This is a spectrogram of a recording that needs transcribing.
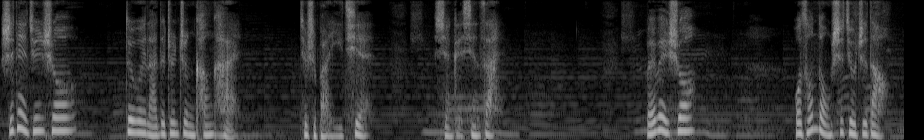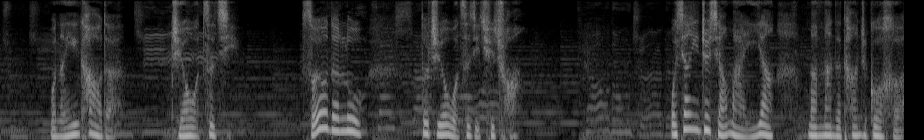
十点君说，对未来的真正慷慨，就是把一切献给现在。伟伟说，我从懂事就知道，我能依靠的。只有我自己，所有的路都只有我自己去闯。我像一只小马一样，慢慢的趟着过河。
